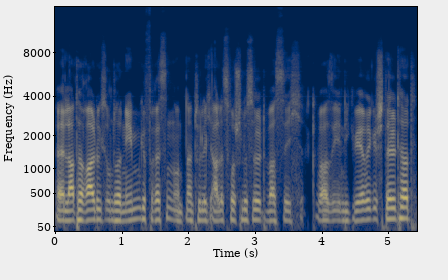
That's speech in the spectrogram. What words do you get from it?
äh, lateral durchs Unternehmen gefressen und natürlich alles verschlüsselt, was sich quasi in die Quere gestellt hat.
